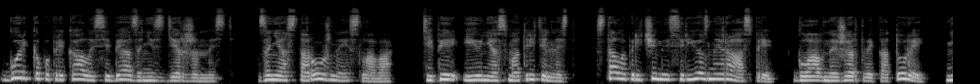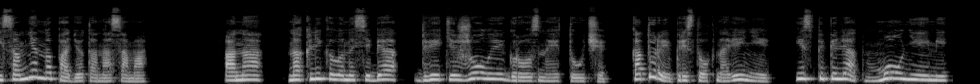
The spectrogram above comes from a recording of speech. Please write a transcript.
горько попрекала себя за несдержанность, за неосторожные слова. Теперь ее неосмотрительность стала причиной серьезной распри, главной жертвой которой, несомненно, падет она сама. Она накликала на себя две тяжелые грозные тучи, которые при столкновении испепелят молниями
